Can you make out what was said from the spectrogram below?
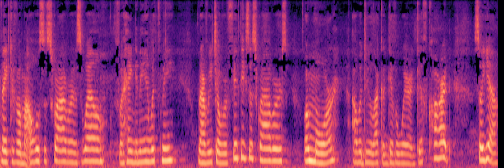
Thank you for my old subscribers as well for hanging in with me. When I reach over 50 subscribers or more, I would do like a giveaway or a gift card. So yeah,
